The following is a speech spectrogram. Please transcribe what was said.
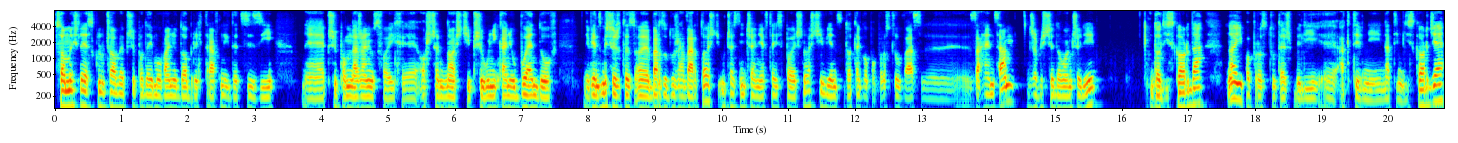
co myślę jest kluczowe przy podejmowaniu dobrych, trafnych decyzji, e, przy pomnażaniu swoich oszczędności, przy unikaniu błędów, więc myślę, że to jest e, bardzo duża wartość uczestniczenie w tej społeczności, więc do tego po prostu Was e, zachęcam, żebyście dołączyli do Discorda, no i po prostu też byli e, aktywni na tym Discordzie.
